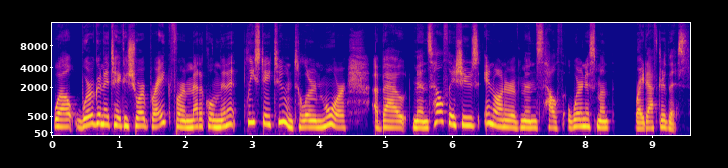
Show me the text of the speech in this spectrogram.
Well, we're going to take a short break for a medical minute. Please stay tuned to learn more about men's health issues in honor of Men's Health Awareness Month right after this.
